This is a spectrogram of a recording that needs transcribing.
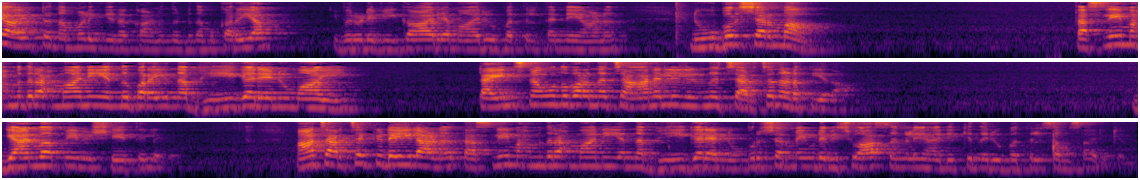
ആയിട്ട് നമ്മൾ ഇങ്ങനെ കാണുന്നുണ്ട്. നമുക്കറിയാം ഇവരുടെ വികാരം ആ രൂപത്തിൽ തന്നെയാണ്. നൂബുർ ശർമ്മ തസ്ലീം അഹമ്മദ് റഹ്മാനി എന്ന് പറയുന്ന ഭീകരനുമായി ടൈംസ് നൗ എന്ന് പറഞ്ഞ ചാനലിൽ ഇരുന്ന് ചർച്ച നടത്തിയതാണ് ഗ്യാൻവാപ്പി വിഷയത്തിൽ ആ ചർച്ചയ്ക്കിടയിലാണ് തസ്ലീം അഹമ്മദ് റഹ്മാനി എന്ന ഭീകരൻ നൂബുർ ശർമ്മയുടെ വിശ്വാസങ്ങളെ ഹനിക്കുന്ന രൂപത്തിൽ സംസാരിക്കുന്നത്.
